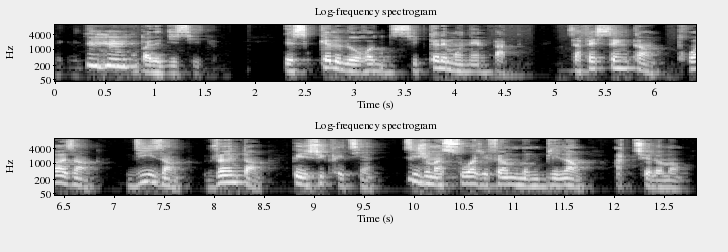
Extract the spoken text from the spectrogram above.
d'église, Mhm. pas de disciples. Est-ce quel est le rôle du disciple? Quel est mon impact? Ça fait 5 ans, 3 ans, 10 ans, 20 ans que je suis chrétien. Si je m'assois, je fais mon bilan actuellement.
